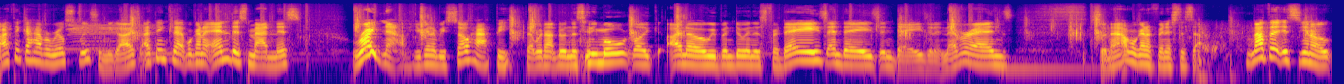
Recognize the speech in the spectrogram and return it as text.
I think I have a real solution, you guys. I think that we're gonna end this madness right now. You're gonna be so happy that we're not doing this anymore. Like I know we've been doing this for days and days and days, and it never ends. So now we're gonna finish this up. Not that it's, you know,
